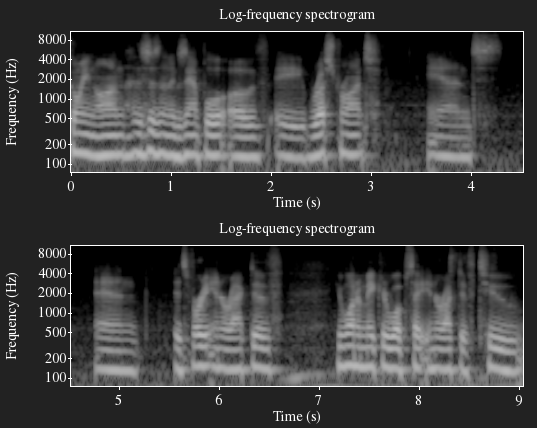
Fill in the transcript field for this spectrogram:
going on. This is an example of a restaurant, and and it's very interactive. You want to make your website interactive too,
